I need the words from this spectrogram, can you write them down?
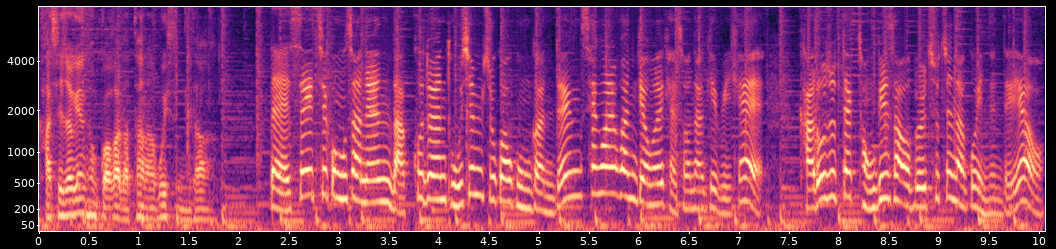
가시적인 성과가 나타나고 있습니다. 네, SH공사는 낙후된 도심 주거 공간 등 생활 환경을 개선하기 위해 가로주택 정비 사업을 추진하고 있는데요.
